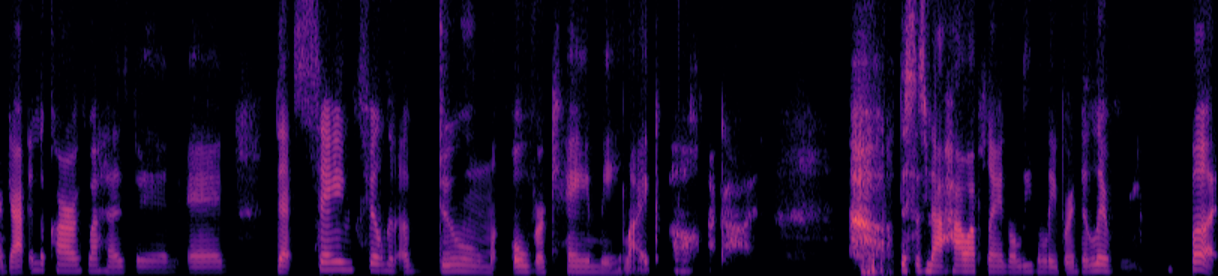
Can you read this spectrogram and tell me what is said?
I got in the car with my husband and that same feeling of doom overcame me like, oh my God, this is not how I planned on leaving labor and delivery. But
